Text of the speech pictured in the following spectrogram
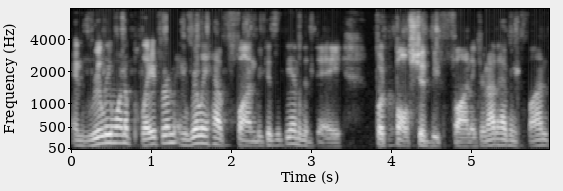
and really want to play for him and really have fun because at the end of the day, football should be fun. If you're not having fun,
